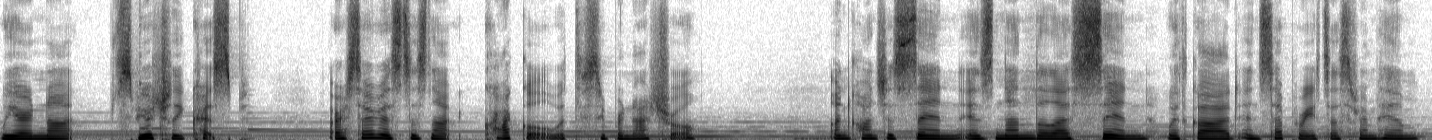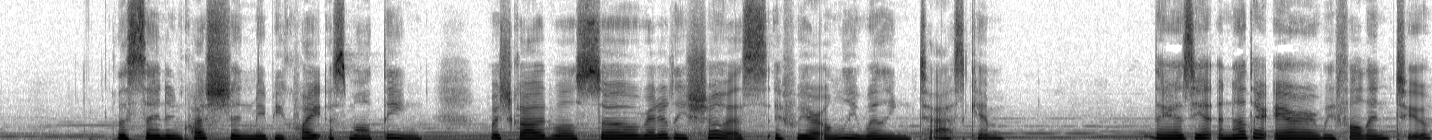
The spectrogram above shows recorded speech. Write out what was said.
We are not spiritually crisp. Our service does not crackle with the supernatural. Unconscious sin is nonetheless sin with God and separates us from Him. The sin in question may be quite a small thing, which God will so readily show us if we are only willing to ask Him. There is yet another error we fall into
